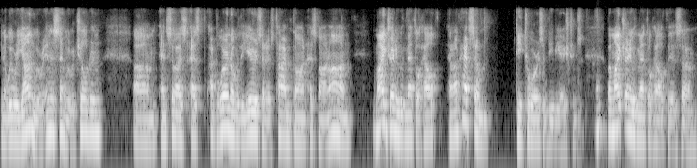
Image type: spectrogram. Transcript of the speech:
you know we were young, we were innocent, we were children, um, and so as as I've learned over the years and as time gone has gone on, my journey with mental health, and I've had some detours and deviations, but my journey with mental health is um,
